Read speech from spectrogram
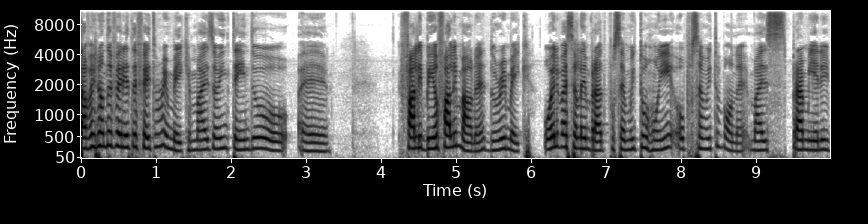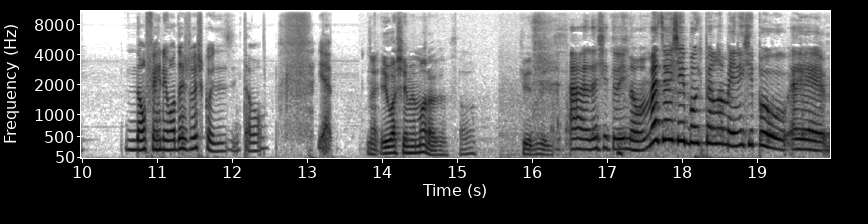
talvez não deveria ter feito um remake, mas eu entendo é, fale bem ou fale mal, né, do remake. Ou ele vai ser lembrado por ser muito ruim ou por ser muito bom, né? Mas para mim ele não fez nenhuma das duas coisas. Então, yeah. É, eu achei memorável, só Queria dizer isso. Ah, não achei também não. Mas eu achei bom que pelo menos, tipo, é...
